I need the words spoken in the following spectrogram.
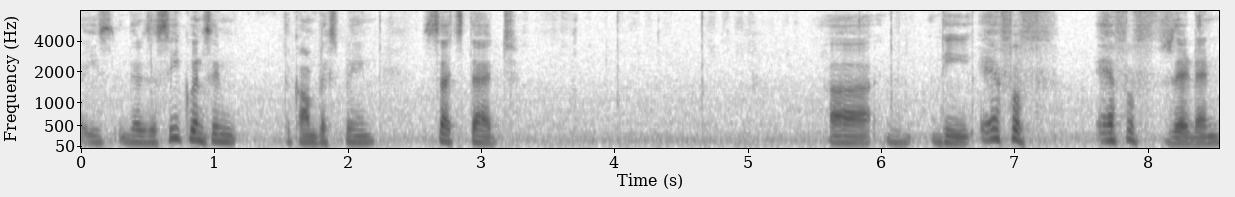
is there is a sequence in the complex plane such that uh, the f of f of zn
